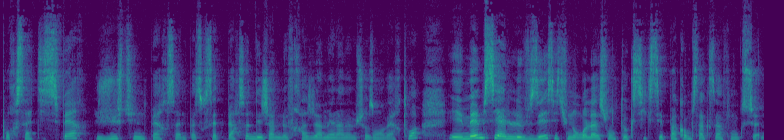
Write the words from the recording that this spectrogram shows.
pour satisfaire juste une personne. Parce que cette personne déjà ne fera jamais la même chose envers toi. Et même si elle le faisait, c'est une relation toxique, c'est pas comme ça que ça fonctionne.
